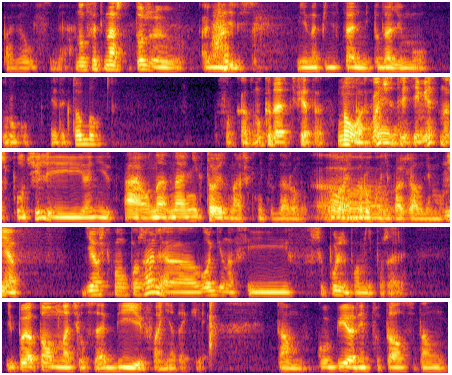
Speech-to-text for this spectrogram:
Повел себя. Ну, кстати, наши тоже обиделись. И на пьедестале не подали ему руку. Это кто был? Фуркаду. Ну, когда эстафета Ну, закончили, э, третье место наши получили, и они... А, он на, на никто из наших не поздоровался. Ой, А, руку не пожал ему. Не, девушки, по-моему, пожали, а Логинов и Шипулин, по-моему, не пожали. И потом начался Абиев, они такие. Там Губерниев пытался там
